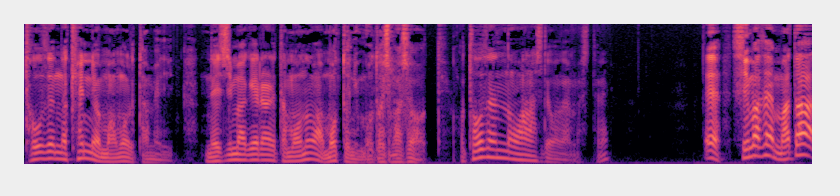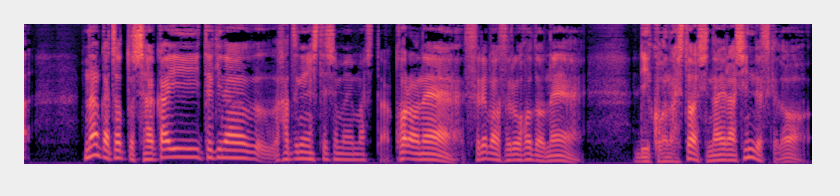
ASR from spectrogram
当然の権利を守るために、ねじ曲げられたものは元に戻しましょうっていう、当然のお話でございましてね。え、すいません、また、なんかちょっと社会的な発言してしまいました。これはね、すればするほどね、利口な人はしないらしいんですけど、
